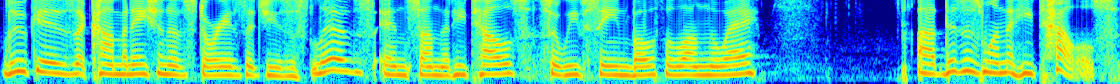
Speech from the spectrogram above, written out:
Luke is a combination of stories that Jesus lives and some that he tells. So we've seen both along the way. Uh, this is one that he tells.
